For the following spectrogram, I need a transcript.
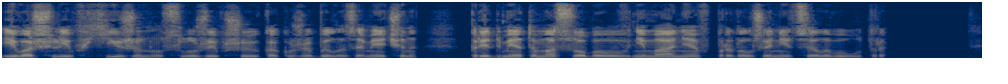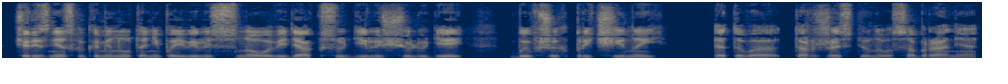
и вошли в хижину, служившую, как уже было замечено, предметом особого внимания в продолжении целого утра. Через несколько минут они появились снова, ведя к судилищу людей, бывших причиной этого торжественного собрания.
